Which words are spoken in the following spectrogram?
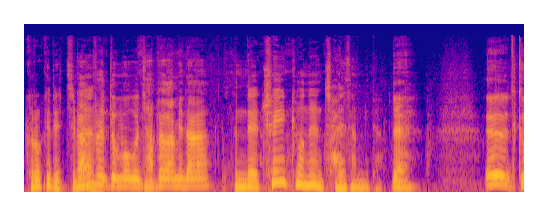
그렇게 됐지만 깡패 두목은 잡혀갑니다. 근데 최익현은 잘 삽니다. 네. 그뭐그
